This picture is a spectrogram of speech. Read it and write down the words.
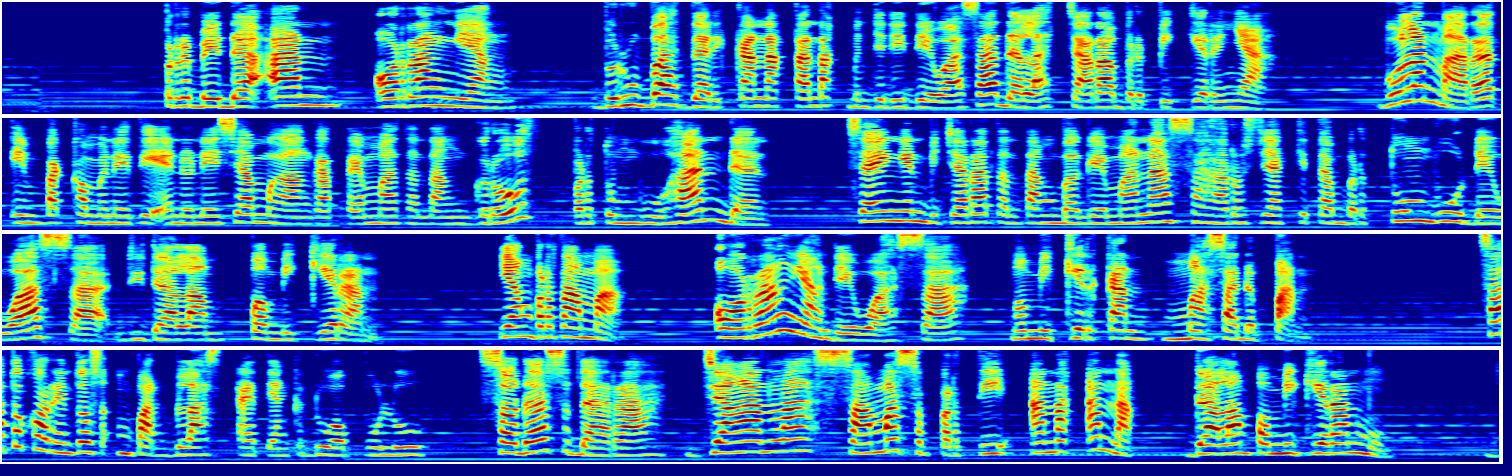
perbedaan orang yang berubah dari kanak-kanak menjadi dewasa adalah cara berpikirnya. Bulan Maret, Impact Community Indonesia mengangkat tema tentang growth, pertumbuhan, dan saya ingin bicara tentang bagaimana seharusnya kita bertumbuh dewasa di dalam pemikiran. Yang pertama, orang yang dewasa memikirkan masa depan. 1 Korintus 14 ayat yang ke-20, Saudara-saudara, janganlah sama seperti anak-anak dalam pemikiranmu.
